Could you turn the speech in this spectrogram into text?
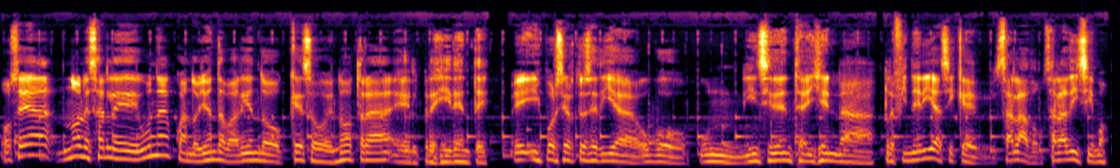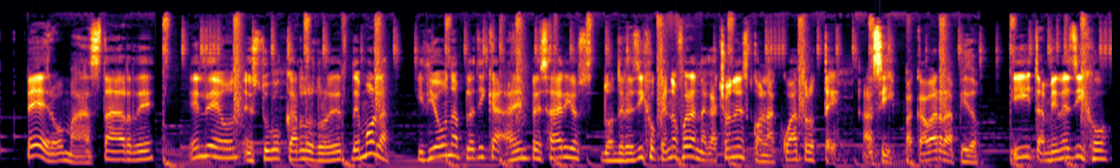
O sea, no le sale una cuando ya anda valiendo queso en otra el presidente. E, y por cierto, ese día hubo un incidente ahí en la refinería, así que salado, saladísimo. Pero más tarde, en León estuvo Carlos Loret de Mola y dio una plática a empresarios donde les dijo que no fueran agachones con la 4T, así, para acabar rápido. Y también les dijo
